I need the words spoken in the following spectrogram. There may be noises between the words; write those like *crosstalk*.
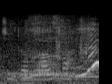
Sudah.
